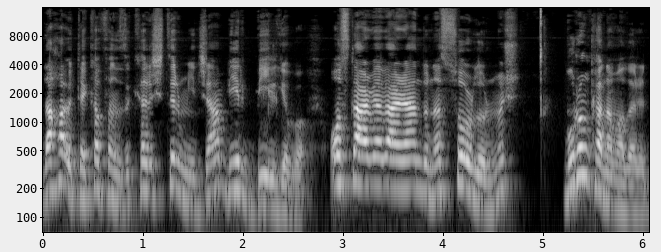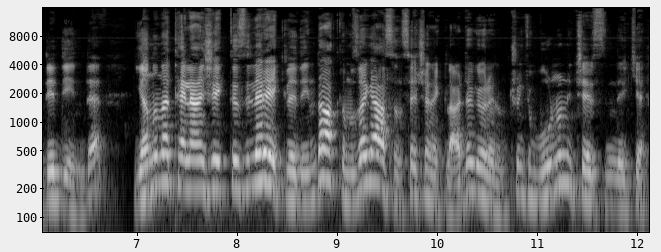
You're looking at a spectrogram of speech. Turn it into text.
daha öte kafanızı karıştırmayacağım bir bilgi bu. Osler-Weber-Rendu nasıl sorulurmuş? Burun kanamaları dediğinde yanına telanjektazileri eklediğinde aklımıza gelsin seçeneklerde görelim. Çünkü burnun içerisindeki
